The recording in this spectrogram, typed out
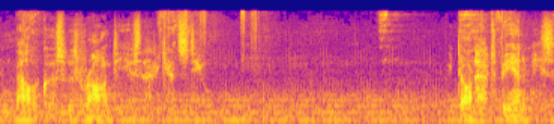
And Malicos was wrong to use that against you. We don't have to be enemies.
